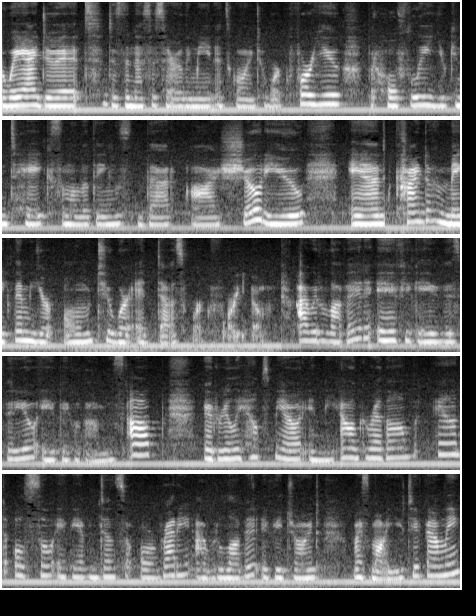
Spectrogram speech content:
the way I do it doesn't necessarily mean it's going to work for you, but hopefully you can take some of the things that I showed you and kind of make them your own to where it does work for you. I would love it if you gave this video a big thumbs up. It really helps me out in the algorithm. And also, if you haven't done so already, I would love it if you joined my small YouTube family.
